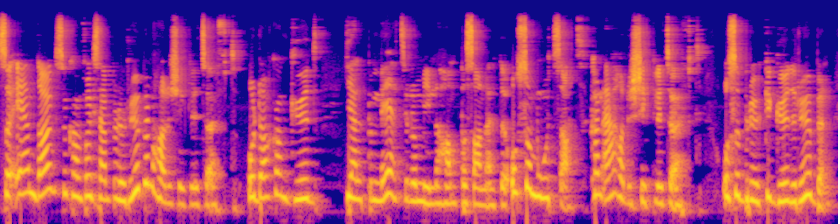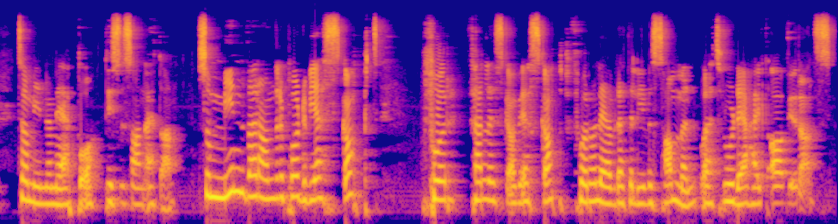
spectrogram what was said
Så En dag så kan for Ruben ha det skikkelig tøft, og da kan Gud hjelpe meg til å minne ham på sannheter. Og så motsatt. Kan jeg ha det skikkelig tøft, og så bruker Gud Ruben til å minne meg på disse sannhetene. Så minn hverandre på det. Vi er skapt for fellesskap, vi er skapt for å leve dette livet sammen, og jeg tror det er helt avgjørende.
